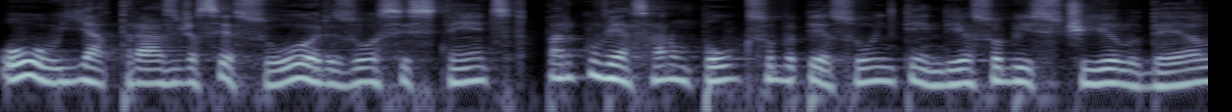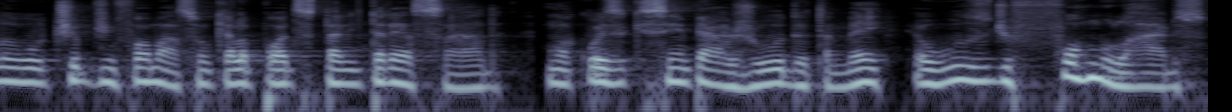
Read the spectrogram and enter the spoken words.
ou ir atrás de assessores ou assistentes para conversar um pouco sobre a pessoa, entender sobre o estilo dela ou o tipo de informação que ela pode estar interessada. Uma coisa que sempre ajuda também é o uso de formulários.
